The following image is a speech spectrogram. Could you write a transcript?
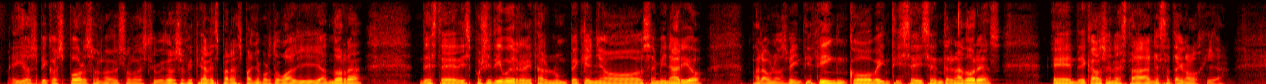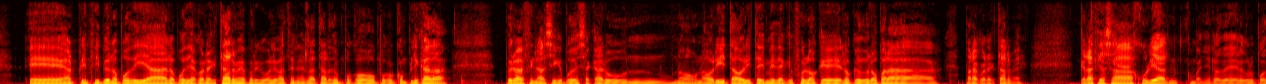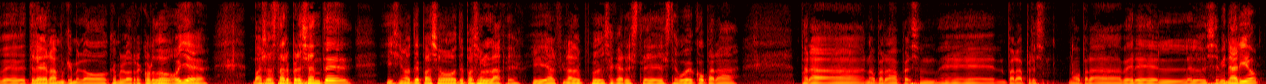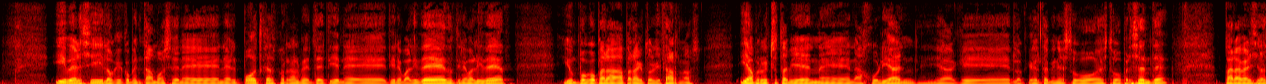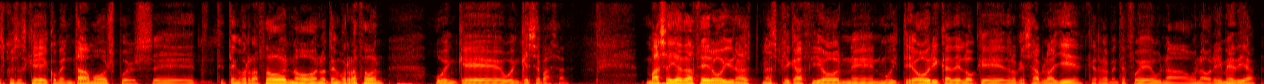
Ellos, Vico Sports, son los, distribuidores oficiales para España, Portugal y Andorra de este dispositivo y realizaron un pequeño seminario para unos 25, 26 entrenadores eh, dedicados en esta, en esta tecnología. Eh, al principio no podía, no podía conectarme porque igual iba a tener la tarde un poco, un poco complicada, pero al final sí que pude sacar un, ¿no? una horita, horita y media que fue lo que, duró para conectarme gracias a Julián, compañero del grupo de, Telegram, que me, lo, que me lo recordó. Oye, vas a estar presente y si no te paso, te paso el enlace. Y al final pude sacar este, este hueco para, para, ¿no? para, eh, para, ¿no? para ver el, seminario y ver si lo que comentamos en, en el podcast pues realmente tiene, tiene validez, no tiene validez y un poco para, para actualizarnos. Y aprovecho también eh, a Julián, ya que él también estuvo, estuvo presente, para ver si las cosas que comentamos, pues eh, tengo razón o no tengo razón, o en qué, o en qué se pasan. Más allá de hacer hoy una, una explicación eh, muy teórica de lo, que, de lo que se habló allí, que realmente fue una, una hora y media,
